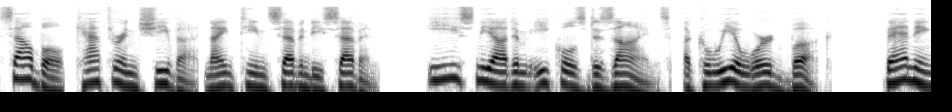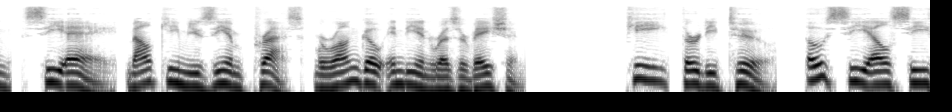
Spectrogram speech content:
Saubel, Katherine Siva 1977. Eisniatum equals Designs, a Cahuilla word book. Banning, C.A., Malki Museum Press, Morongo Indian Reservation. p. 32. OCLC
